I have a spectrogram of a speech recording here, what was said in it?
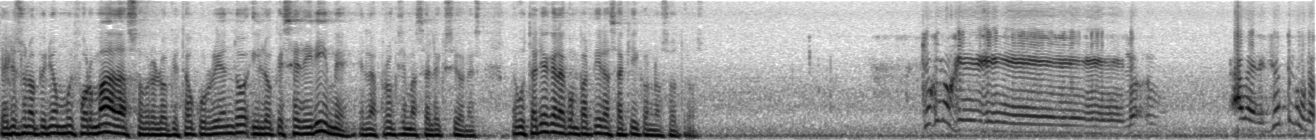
tenés una opinión muy formada sobre lo que está ocurriendo y lo que se dirime en las próximas elecciones. Me gustaría que la compartieras aquí con nosotros. Yo creo que, eh, a ver, yo tengo una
